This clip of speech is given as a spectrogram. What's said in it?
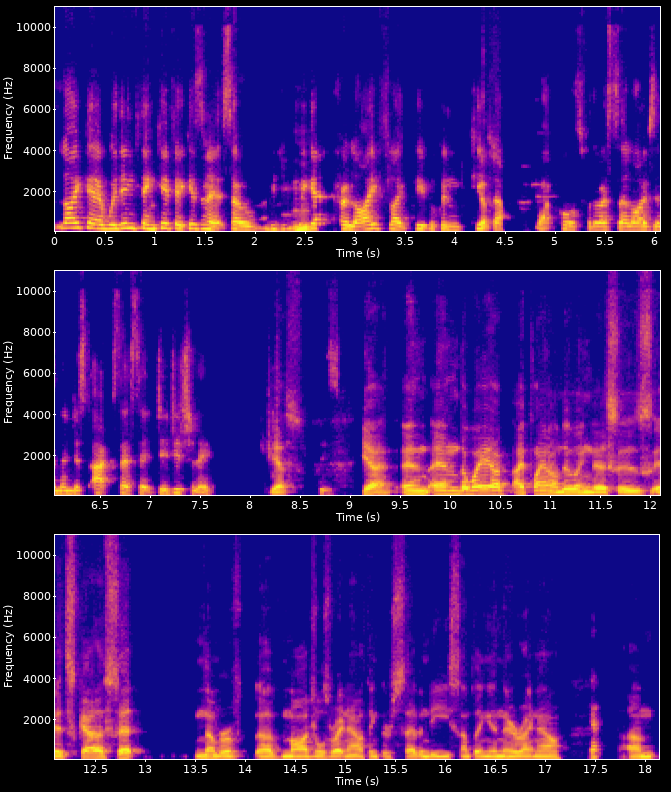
like a within Thinkific, isn't it? So we, mm-hmm. we get it for life. Like people can keep yes. that that course for the rest of their lives and then just access it digitally. Yes. Yeah. And and the way I, I plan on doing this is it's got a set number of, of modules right now. I think there's 70 something in there right now. Um,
